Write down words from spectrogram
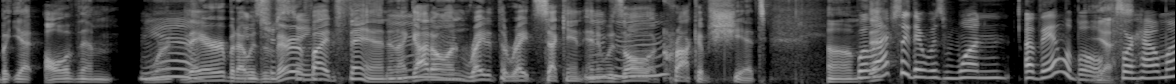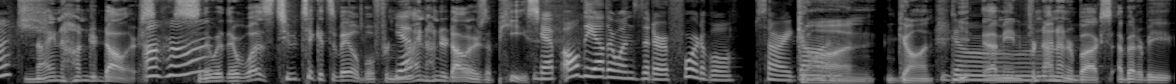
but yet all of them weren't Yeah. there. But I was a verified fan and I got Mm. on right at the right second and it was all a crock of shit. Um, Mm-hmm. Well, that- actually, there was one available Yes. for how much? Nine hundred dollars. Uh-huh. So there were there was two tickets available for Yep. nine hundred dollars a piece. Yep. All the other ones that are affordable. Sorry, gone. Gone, gone. You- I mean, for nine hundred Gone. bucks, I better be,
